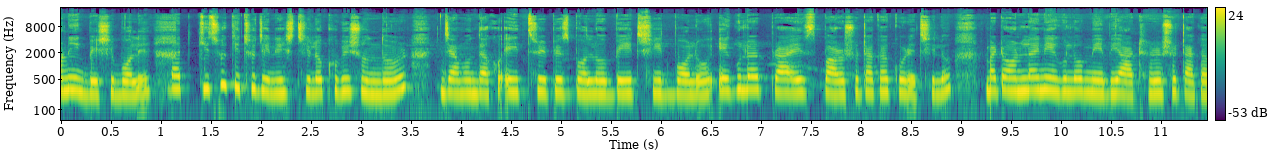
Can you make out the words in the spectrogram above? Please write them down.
অনেক বেশি বলে। বাট কিছু কিছু জিনিস ছিল খুবই সুন্দর। যেমন দেখো, এই থ্রি পিস বলো বেডশিট বলো, এগুলোর প্রাইস বারোশো টাকা করেছিল। বাট অনলাইনে এগুলো মেবি আঠারোশো টাকা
